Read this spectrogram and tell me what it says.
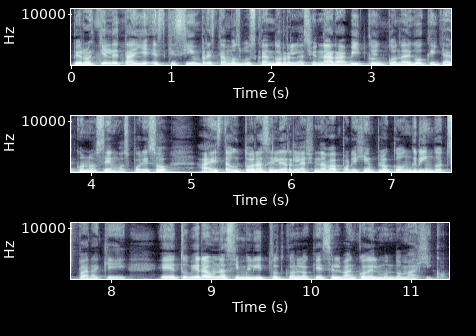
pero aquí el detalle es que siempre estamos buscando relacionar a Bitcoin con algo que ya conocemos, por eso a esta autora se le relacionaba por ejemplo con Gringotts para que eh, tuviera una similitud con lo que es el Banco del Mundo Mágico.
